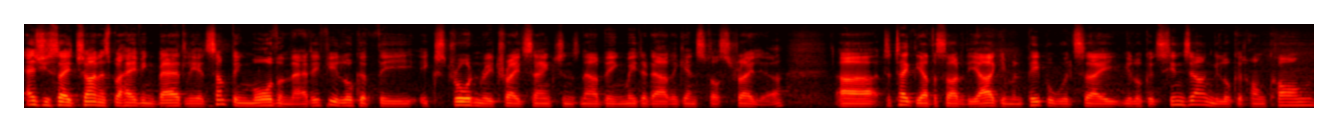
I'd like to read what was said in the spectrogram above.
as you say, China's behaving badly. It's something more than that. If you look at the extraordinary trade sanctions now being meted out against Australia, uh, to take the other side of the argument, people would say you look at Xinjiang, you look at Hong Kong,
